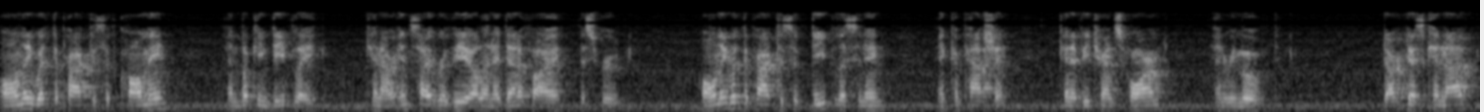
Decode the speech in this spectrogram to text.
Only with the practice of calming and looking deeply can our insight reveal and identify this root. Only with the practice of deep listening and compassion can it be transformed and removed. Darkness cannot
